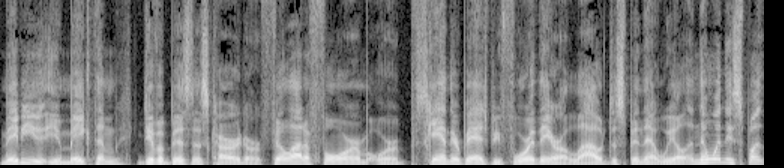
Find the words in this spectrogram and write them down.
maybe you, you make them give a business card or fill out a form or scan their badge before they are allowed to spin that wheel. And then when they spun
